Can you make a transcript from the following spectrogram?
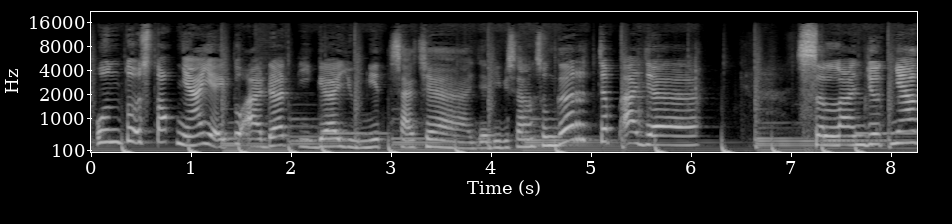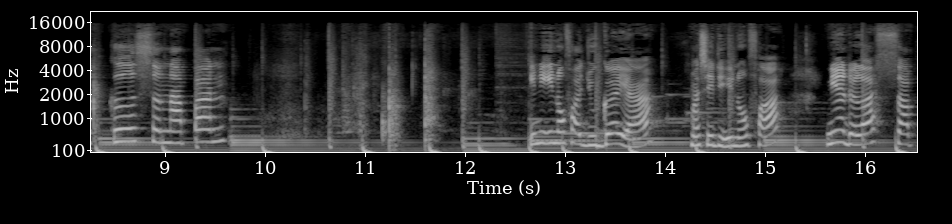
Untuk stoknya yaitu ada tiga unit saja. Jadi bisa langsung gercep aja. Selanjutnya ke senapan ini Innova juga ya. Masih di Innova. Ini adalah sub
